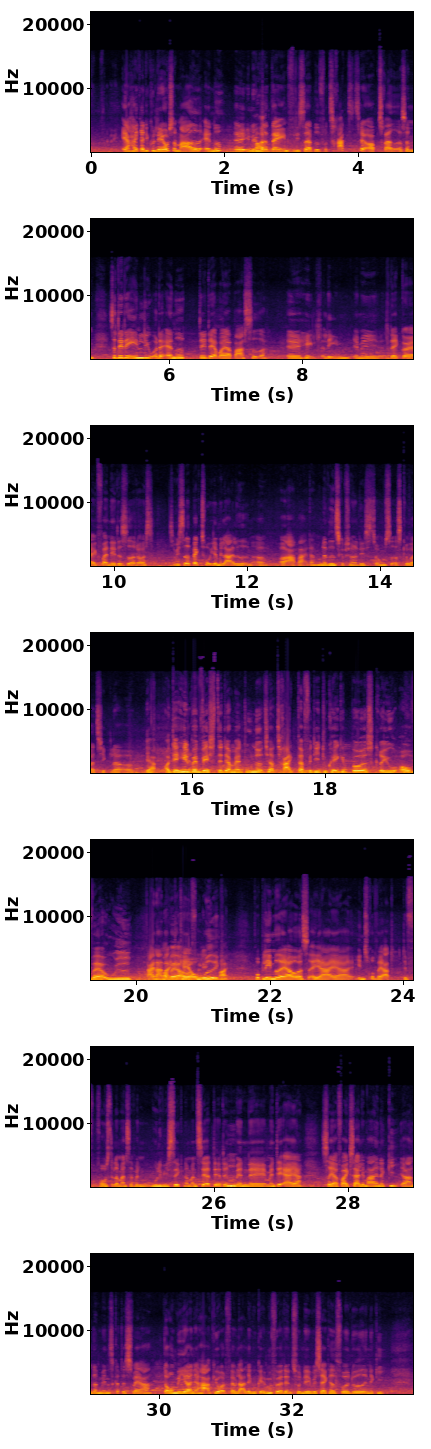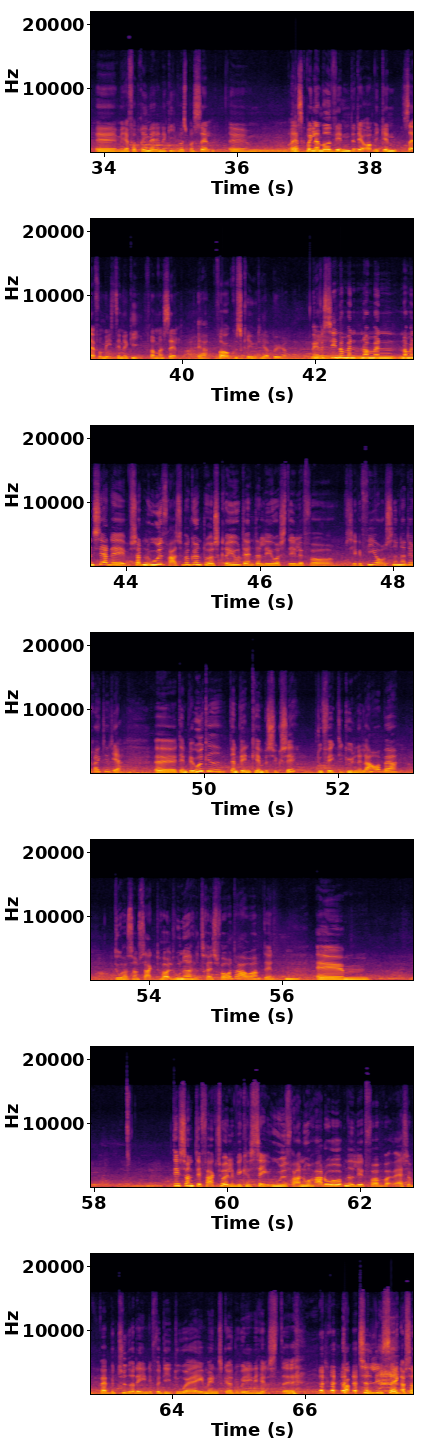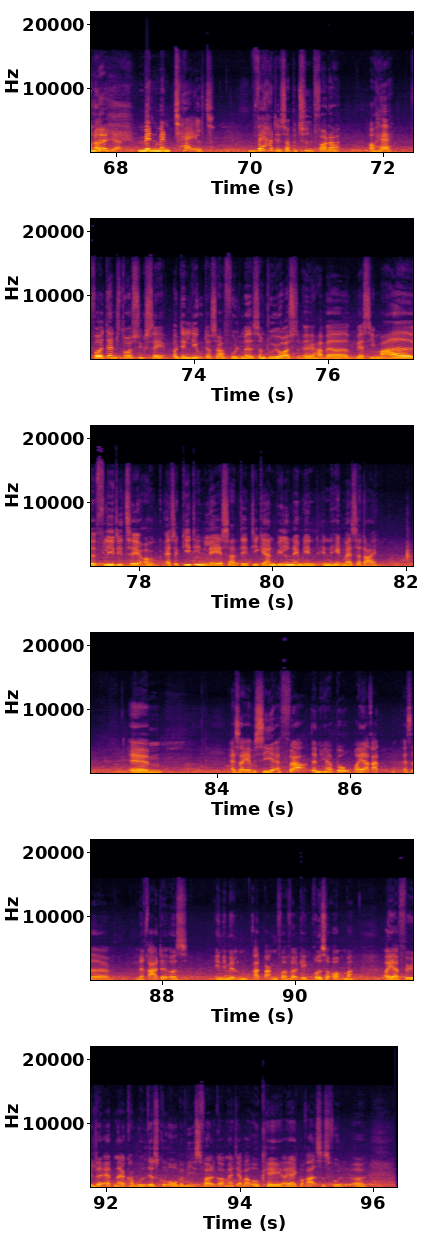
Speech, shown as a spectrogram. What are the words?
jeg har ikke rigtig kunne lave så meget andet øh, i løbet Nej. af dagen, fordi så er jeg blevet for træt til at optræde og sådan. Så det er det ene liv, og det andet, det er der, hvor jeg bare sidder øh, helt alene hjemme i, det gør jeg ikke, for Annette sidder der også. Så vi sidder begge to hjemme i lejligheden og, og arbejder. Hun er videnskabsjournalist, så hun sidder og skriver artikler. Og, ja, og det er helt ja. bevidst det der med, at du er nødt til at trække dig, fordi du kan ikke både skrive og være ude. Nej, nej, nej, det kan jeg overhovedet ikke. Nej. Problemet er også, at jeg er introvert. Det forestiller man sig vel muligvis ikke, når man ser dette, mm. men, øh, men det er jeg. Så jeg får ikke særlig meget energi af andre mennesker, desværre. Dog mere, end jeg har gjort, for jeg ville aldrig kunne gennemføre den turné, hvis jeg ikke havde fået noget energi. Øh, men jeg får primært energi hos mig selv. Øh, og jeg skal på en eller anden måde vende det der om igen, så jeg får mest energi fra mig selv, ja. for at kunne skrive de her bøger. Men jeg vil sige, når man, når man, når man ser det sådan udefra, så begyndte du at skrive Den, der lever stille for cirka fire år siden, er det rigtigt? Ja. Øh, den blev udgivet, den blev en kæmpe succes. Du fik de gyldne laverbær. Du har som sagt holdt 150 foredrag om den. Mm. Øhm, det er sådan det faktuelle, vi kan se udefra. Nu har du åbnet lidt for, altså, hvad betyder det egentlig, fordi du er A-menneske, og du vil egentlig helst øh, komme tidligt i seng og sådan noget. ja. Men mentalt, hvad har det så betydet for dig at have fået den store succes, og det liv, der så har fulgt med, som du jo også øh, har været, vil jeg sige, meget flittig til at altså, give dine læsere det, de gerne ville, nemlig en, en hel masse af dig? Øhm, altså, jeg vil sige, at før den her bog var jeg ret, altså med rette også indimellem ret bange for, at folk ikke brød sig om mig. Og jeg følte, at når jeg kom ud, jeg skulle overbevise folk om, at jeg var okay, og jeg ikke var redselsfuld. Og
